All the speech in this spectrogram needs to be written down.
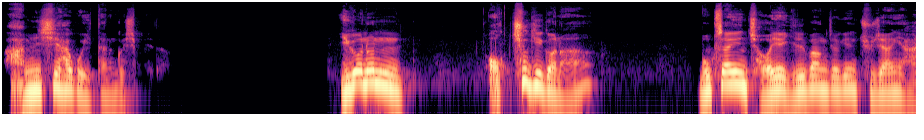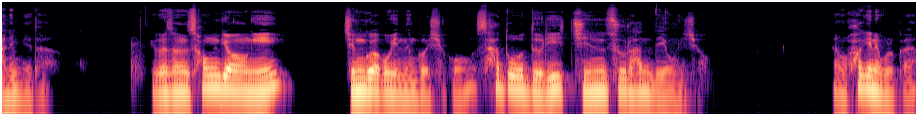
암시하고 있다는 것입니다. 이거는 억측이거나 목사인 저의 일방적인 주장이 아닙니다. 이것은 성경이 증거하고 있는 것이고 사도들이 진술한 내용이죠. 한번 확인해 볼까요?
